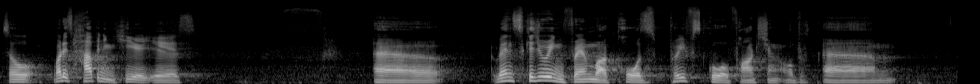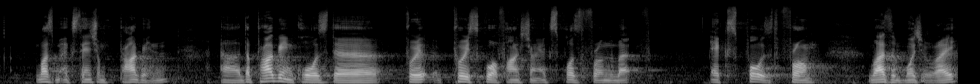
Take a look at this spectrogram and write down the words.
So what is happening here is uh, when scheduling framework calls PreScore function of um, WASM extension plugin, uh, the plugin calls the PreScore function exposed from the exposed from WASM module, right?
